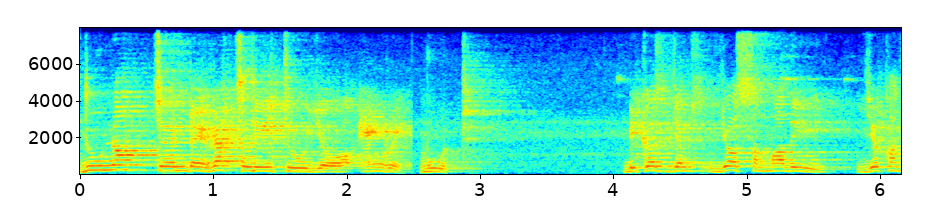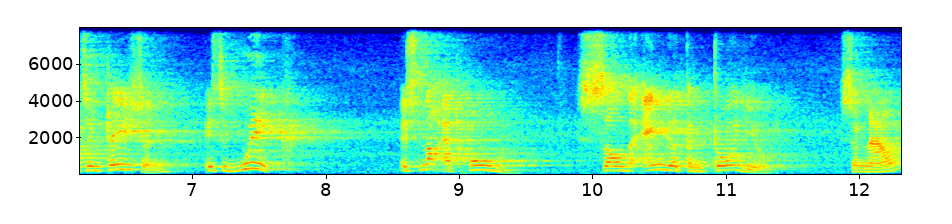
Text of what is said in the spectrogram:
Do not turn directly to your angry mood because your samadhi, your concentration is weak. It's not at home. So the anger control you. So now,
